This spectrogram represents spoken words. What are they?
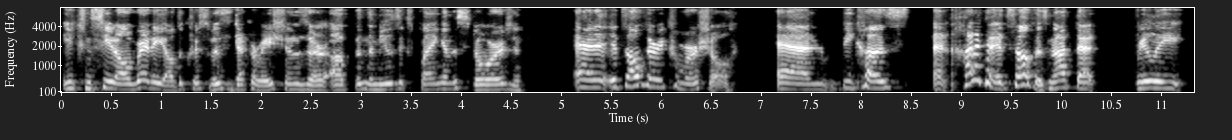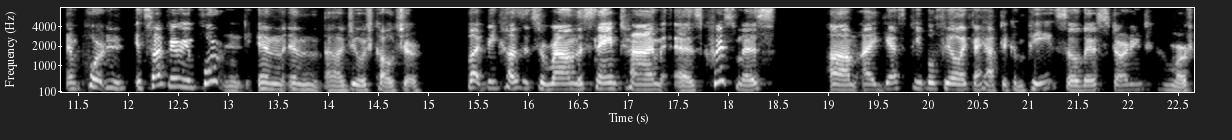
you can see it already. All the Christmas decorations are up, and the music's playing in the stores, and and it's all very commercial. And because and Hanukkah itself is not that really important. It's not very important in in uh, Jewish culture, but because it's around the same time as Christmas, um, I guess people feel like they have to compete, so they're starting to commer-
